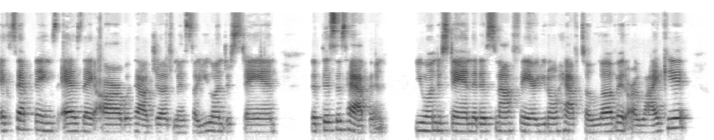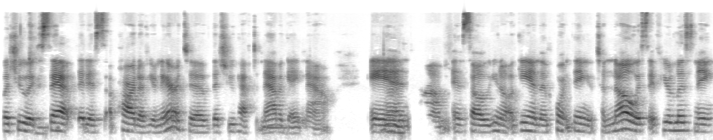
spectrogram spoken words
accept things as they are without judgment. So you understand that this has happened. You understand that it's not fair. You don't have to love it or like it, but you mm-hmm. accept that it's a part of your narrative that you have to mm-hmm. navigate now. And um, and so you know, again, the important thing to know is if you're listening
